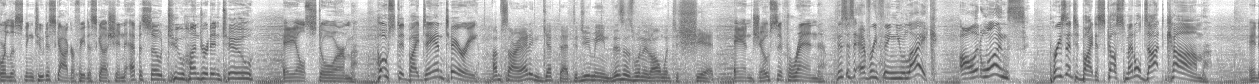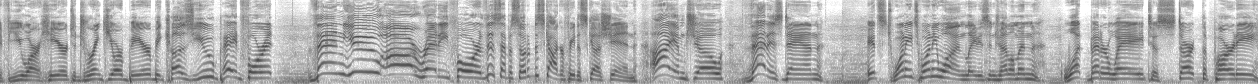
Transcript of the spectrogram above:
You're listening to Discography Discussion, episode 202, Alestorm, hosted by Dan Terry I'm sorry, I didn't get that. Did you mean this is when it all went to shit? and Joseph Wren. This is everything you like, all at once. presented by DiscussMetal.com. And if you are here to drink your beer because you paid for it, then you are ready for this episode of Discography Discussion. I am Joe. That is Dan. It's 2021, ladies and gentlemen. What better way to start the party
